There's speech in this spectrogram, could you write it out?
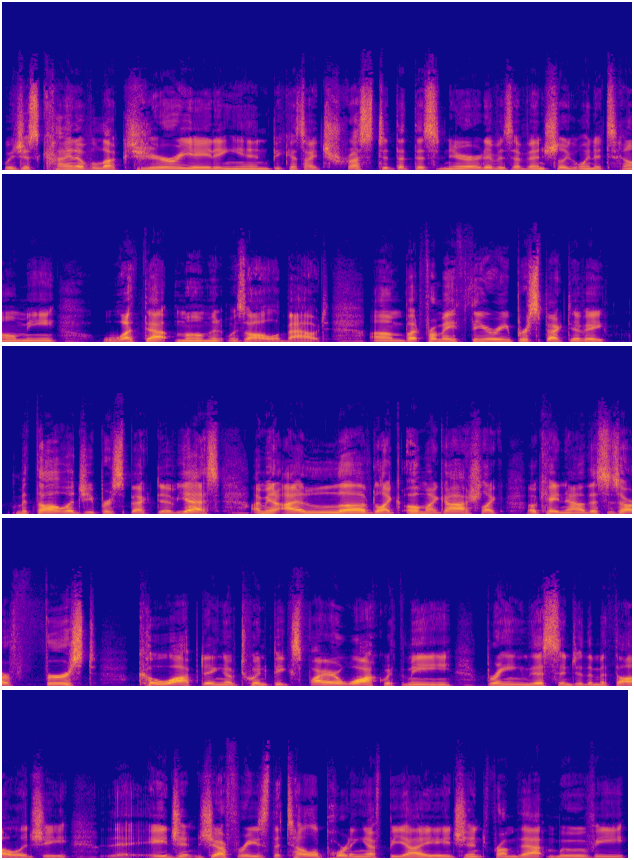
was just kind of luxuriating in because I trusted that this narrative is eventually going to tell me what that moment was all about. Um, but from a theory perspective, a mythology perspective, yes. I mean, I loved, like, oh my gosh, like, okay, now this is our first co-opting of Twin Peaks Fire Walk with Me, bringing this into the mythology. Agent Jeffries, the teleporting FBI agent from that movie,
